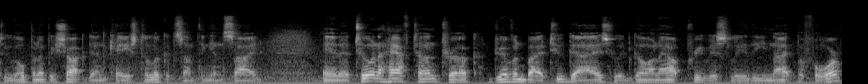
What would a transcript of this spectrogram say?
to open up his shotgun case to look at something inside. And a two and a half ton truck driven by two guys who had gone out previously the night before,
